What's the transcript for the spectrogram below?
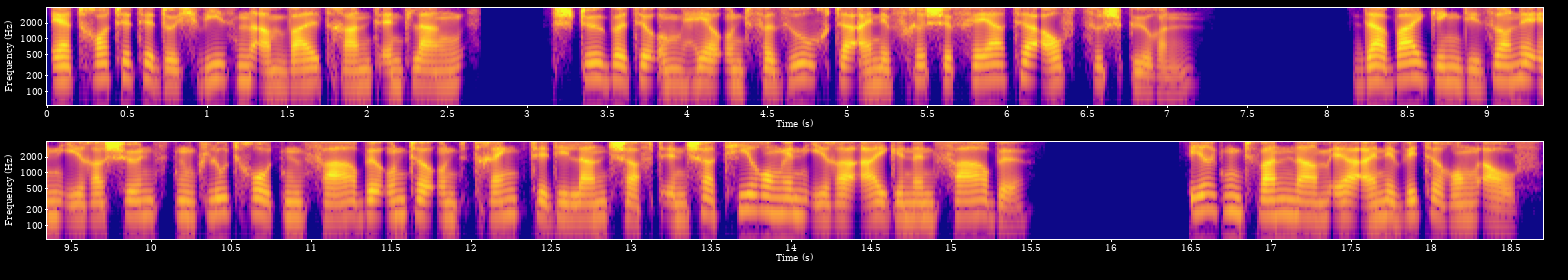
Er trottete durch Wiesen am Waldrand entlang, stöberte umher und versuchte eine frische Fährte aufzuspüren. Dabei ging die Sonne in ihrer schönsten glutroten Farbe unter und drängte die Landschaft in Schattierungen ihrer eigenen Farbe. Irgendwann nahm er eine Witterung auf.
